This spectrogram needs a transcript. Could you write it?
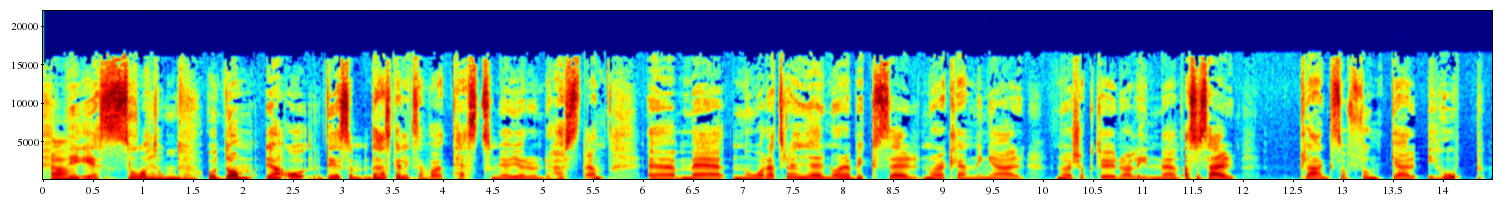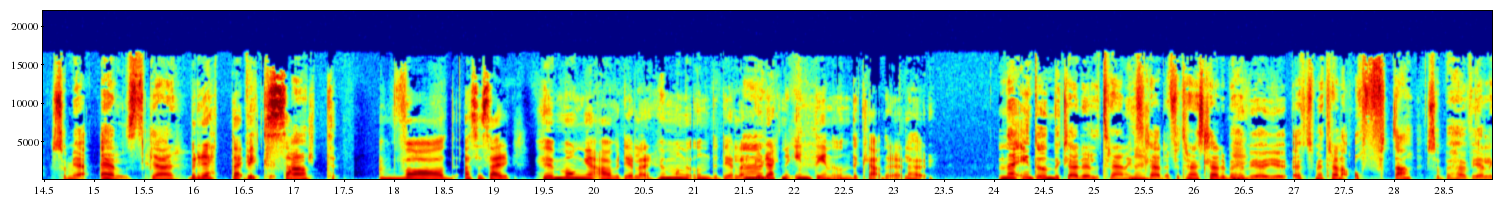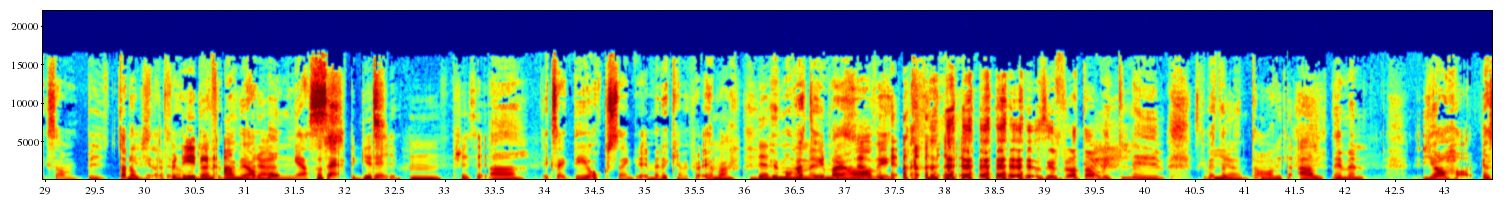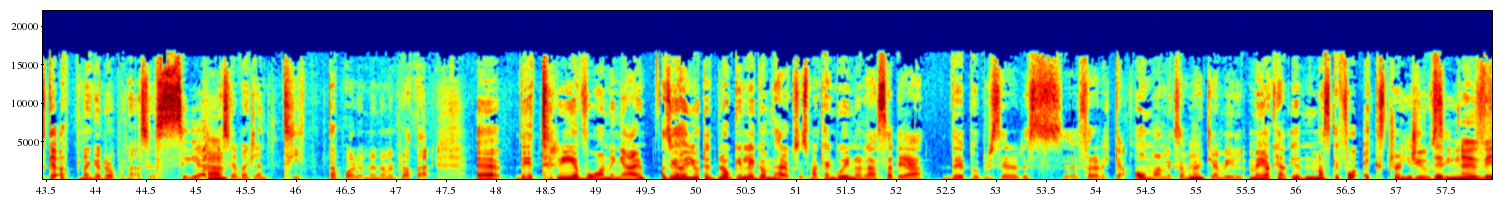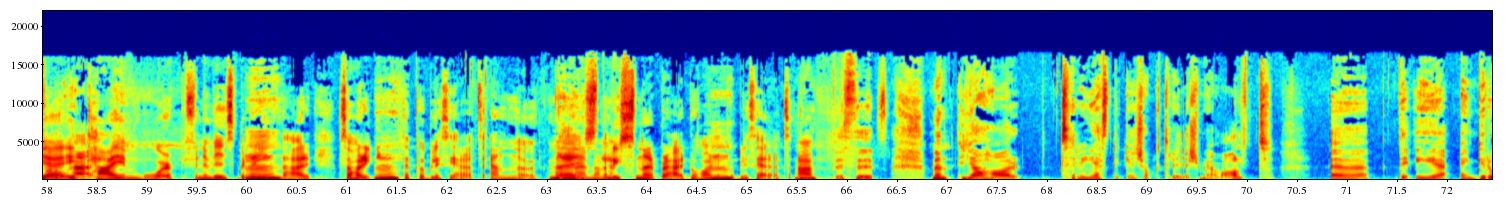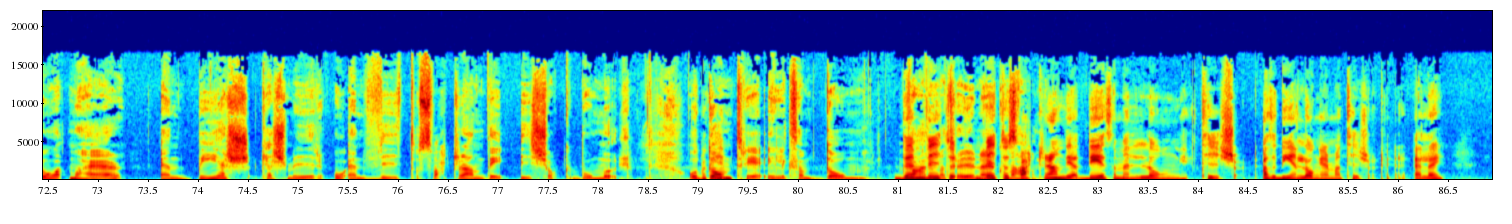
Ja. Det är så Spännande. tomt. Och, de, ja, och det, som, det här ska liksom vara ett test som jag gör under hösten. Eh, med några tröjor, några byxor, några klänningar, några tjocktröjor, några linnen. Alltså så här, plagg som funkar ihop, som jag älskar. Berätta Vilket- exakt vad, alltså så här, hur många överdelar, hur många underdelar? Mm. Du räknar inte in underkläder, eller hur? Nej, inte underkläder eller träningskläder. Nej. För träningskläder Nej. behöver jag ju, eftersom jag tränar ofta så behöver jag liksom byta dem Just hela tiden. För det är din andra många höstgrej. Mm, precis. Ja, exakt. Det är också en grej, men det kan vi prata bara, mm, hur många timmar har vi? jag ska prata om mitt liv. Jag ska veta ja, min dag. Allt. Nej, men jag har, jag ska öppna garderoben här så jag ser det, så jag verkligen tittar på det medan vi pratar. Eh, det är tre våningar. Alltså jag har gjort ett blogginlägg om det här också, så man kan gå in och läsa det. Det publicerades eh, förra veckan, om man liksom mm. verkligen vill. Men kan, man ska få extra Just juicy det, info Nu vi är i time warp, för när vi spelar mm. in det här så har det mm. inte publicerats ännu. Men Nej, när man det. lyssnar på det här, då har det mm. publicerats. Mm, precis. Men jag har tre stycken tjocktröjor som jag har valt. Uh, det är en grå mohair, en beige kashmir och en vit och svartrandig i tjock bomull. Och okay. de tre är liksom de Den varma vit, tröjorna vit och svartrandiga, det är som en lång t-shirt. Alltså det är en långärmad t-shirt mer, eller?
